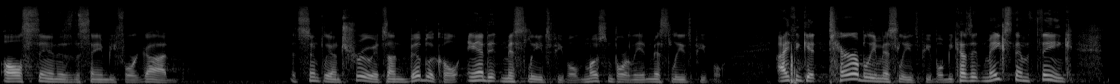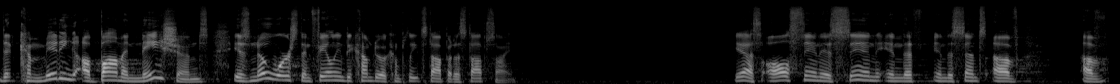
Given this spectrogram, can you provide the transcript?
all sin is the same before God. It's simply untrue, it's unbiblical, and it misleads people. Most importantly, it misleads people. I think it terribly misleads people because it makes them think that committing abominations is no worse than failing to come to a complete stop at a stop sign. Yes, all sin is sin in the, in the sense of, of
